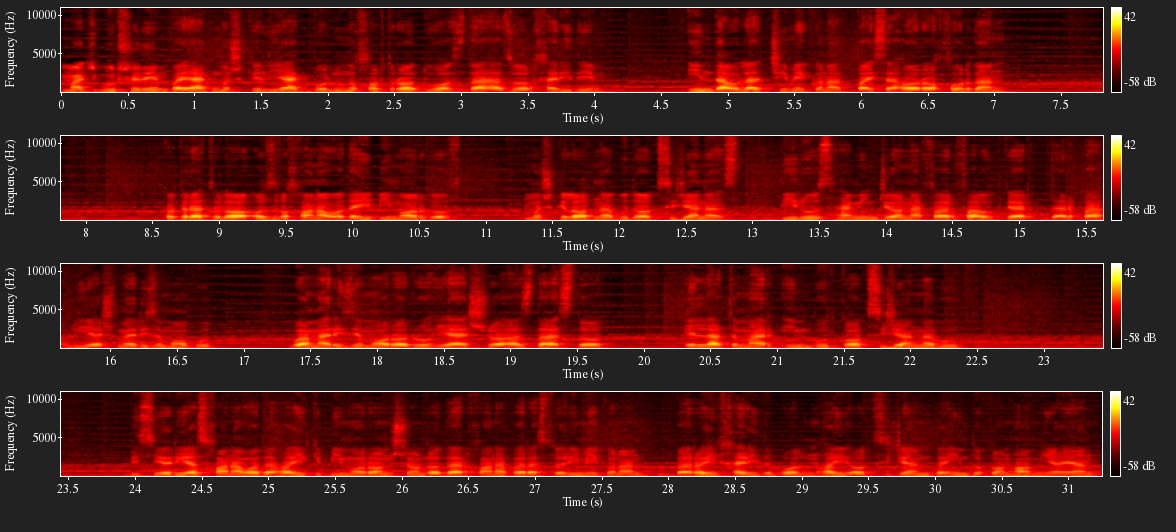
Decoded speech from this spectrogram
مجبور شدیم به یک مشکل یک بلون خرد را دوازده هزار خریدیم. این دولت چی می‌کند؟ پیسه ها را خوردن. قدرت الله عضو خانواده بیمار گفت مشکلات نبود اکسیژن است. دیروز همین جا نفر فوت کرد. در پهلویش مریض ما بود و مریض ما را روحیش را از دست داد. علت مرگ این بود که اکسیژن نبود. بسیاری از خانواده هایی که بیمارانشان را در خانه پرستاری می کنند برای خرید بالون های اکسیژن به این دکان ها می آیند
